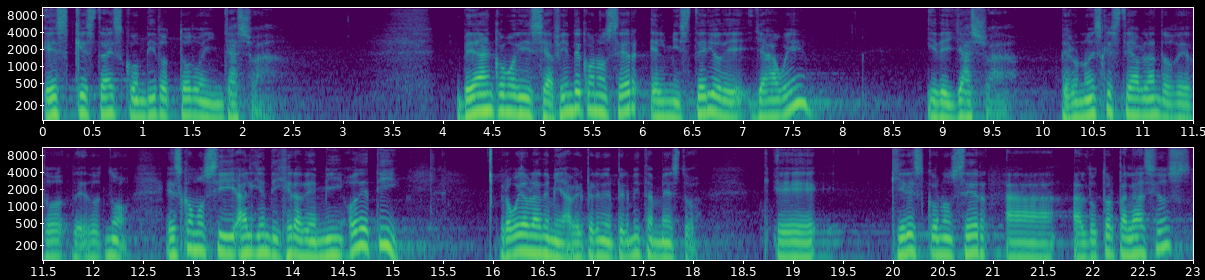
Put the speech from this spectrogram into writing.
Es que está escondido todo en Yahshua. Vean cómo dice, a fin de conocer el misterio de Yahweh y de Yahshua. Pero no es que esté hablando de dos, no. Es como si alguien dijera de mí o de ti. Pero voy a hablar de mí. A ver, permítanme esto. Eh, ¿Quieres conocer al doctor Palacios?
